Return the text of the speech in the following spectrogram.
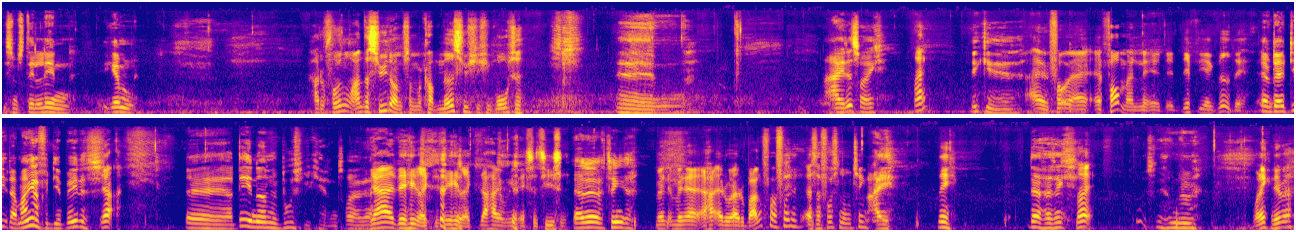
ligesom stille en igennem. Har du fået nogle andre sygdomme, som er kommet med cystisk fibrose? Øhm, nej, det tror jeg ikke. Nej. Ikke, øh, Ej, er, er- får man øh, det, det, fordi jeg ikke ved det? jamen, der, er- der er mange, der får diabetes. Ja. Øh, og det er noget med bugspytkirtlen, tror jeg. gør. Ja, det er helt rigtigt. Det er helt rigtigt. Der har jeg jo min ekspertise. ja det tænker jeg. Men, men er, er, du, er du bange for at få det? Altså få sådan nogle ting? Nej, Nej. det er jeg faktisk ikke. Nej. Nej. Hvordan kan det være?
